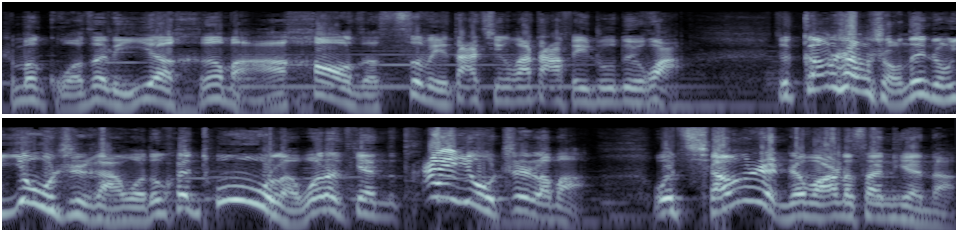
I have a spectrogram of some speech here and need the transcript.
什么果子狸呀、河马、耗子、刺猬、大青蛙、大肥猪对话，就刚上手那种幼稚感，我都快吐了！我的天哪，太幼稚了吧！我强忍着玩了三天呢，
